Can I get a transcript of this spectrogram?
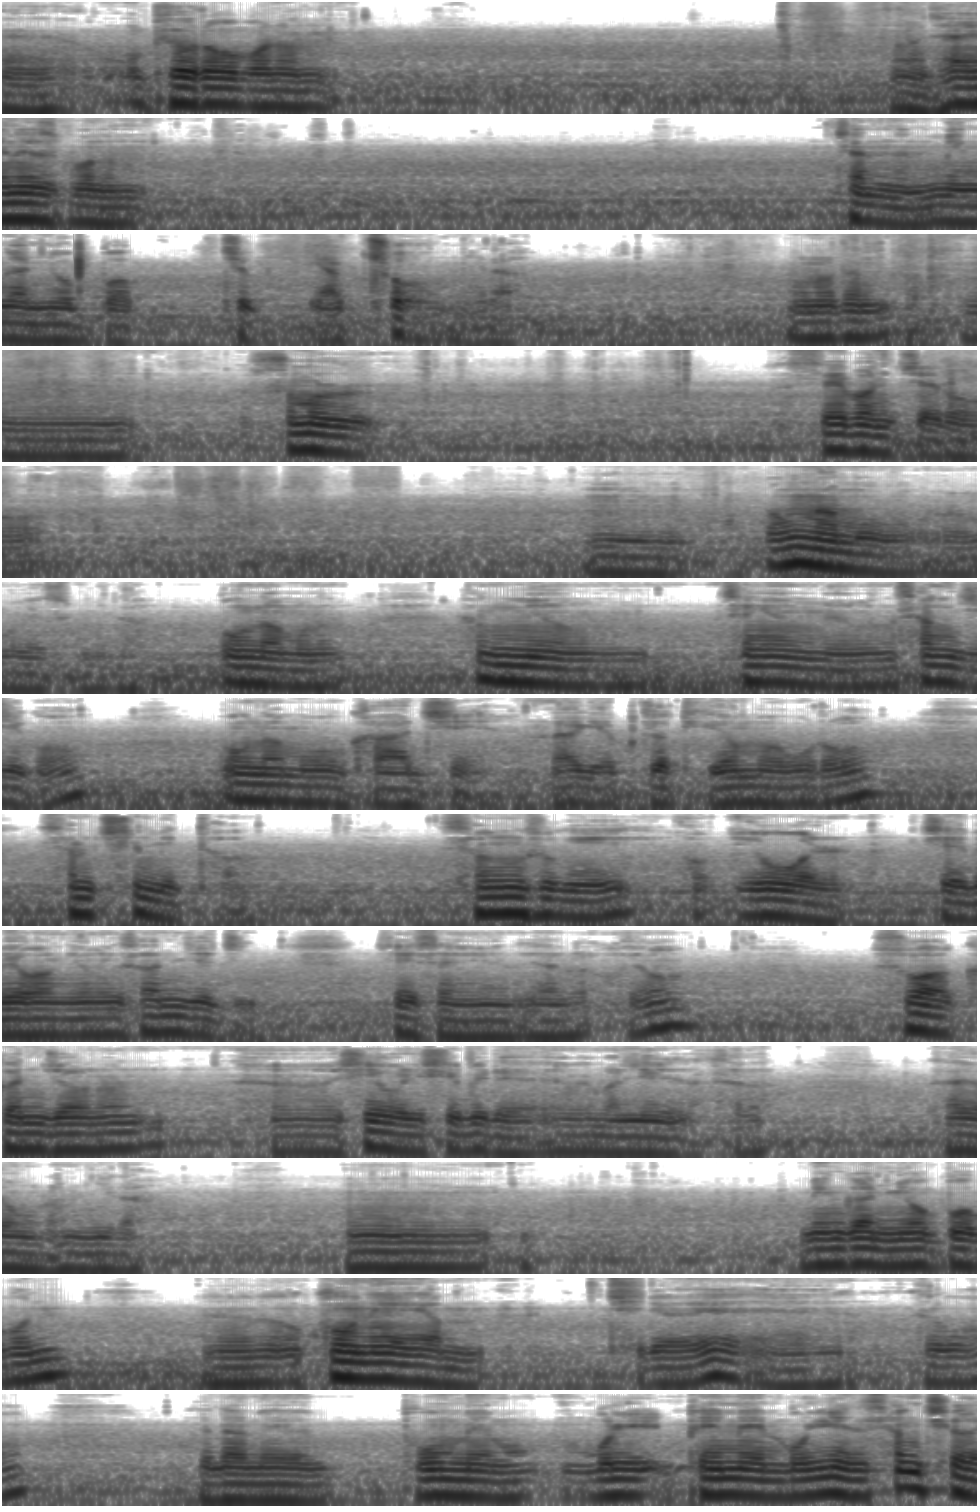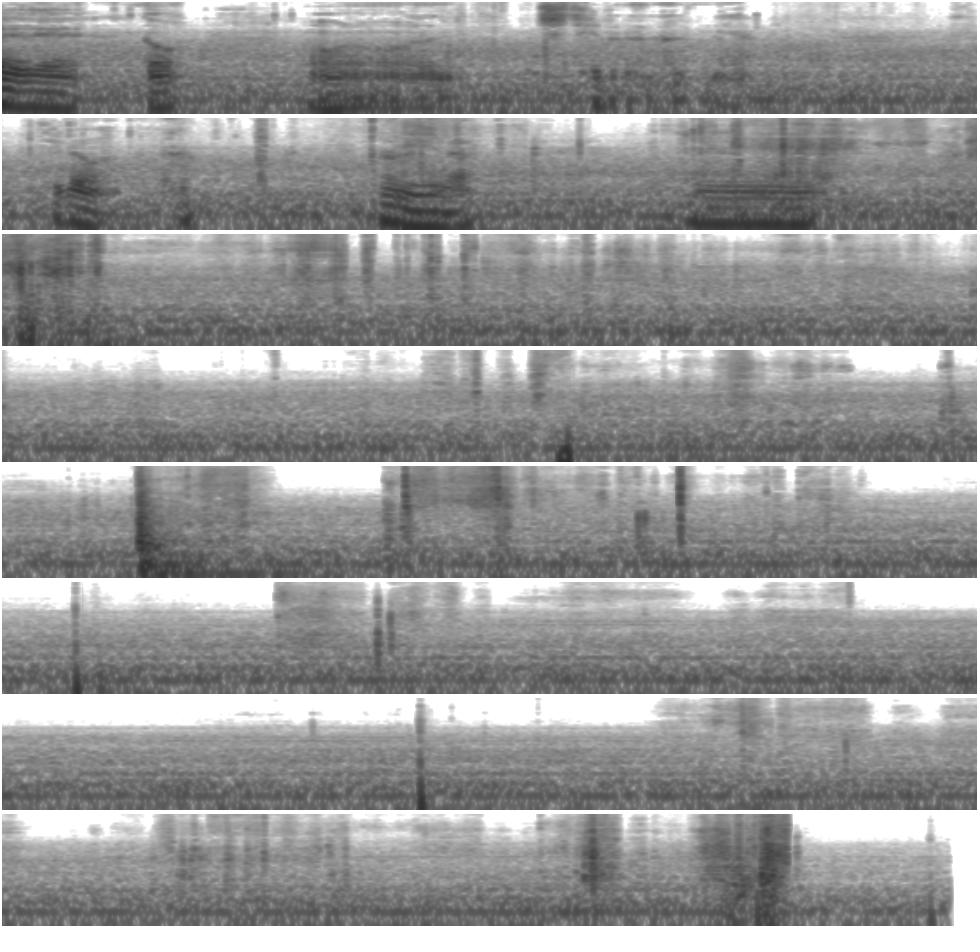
예, 우표로 보는 어, 자연에서 보는 찾는 민간요법 즉 약초입니다. 오늘은 음, 스물 세 번째로 음, 뽕나무를 보겠습니다. 뽕나무는 혁명, 생혁명은 상지고 뽕나무 가지, 낙엽 곁겨목으로 3, 7m 성숙이 6월 재배환경은 산재지 재생이고요. 수확 건조는 10월 10일에 말려서 사용을 합니다. 음, 민간요법은 어, 구내염 치료에 그리고 그 다음에 봄에 물, 뱀에 물린 상처에도 어, 치료, 치료합니다. 음,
